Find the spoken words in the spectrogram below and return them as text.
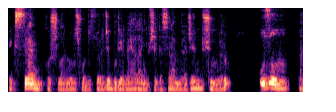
ekstrem koşulların oluşmadığı sürece buraya da herhangi bir şekilde selam vereceğini düşünmüyorum. Uzun e,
